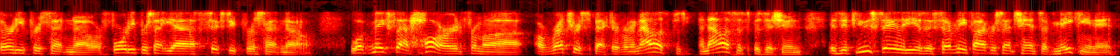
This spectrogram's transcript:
thirty percent no, or forty percent yes, sixty percent no. What makes that hard from a, a retrospective or an analysis, analysis position is if you say that he has a 75% chance of making it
